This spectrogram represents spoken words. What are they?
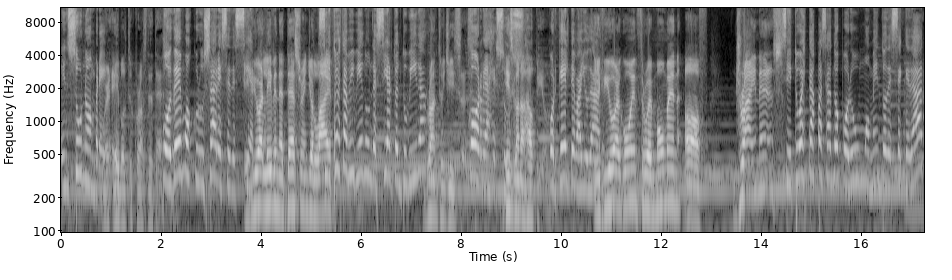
en su we're nombre, able to cross the desert. podemos cruzar ese If you desierto. are living a desert in your Si life, tú estás viviendo un desierto en tu vida, run to Jesus. corre a Jesús. He's help you. Porque Él te va a ayudar. If you are going through a moment of dryness, Si tú estás pasando por un momento de sequedad,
